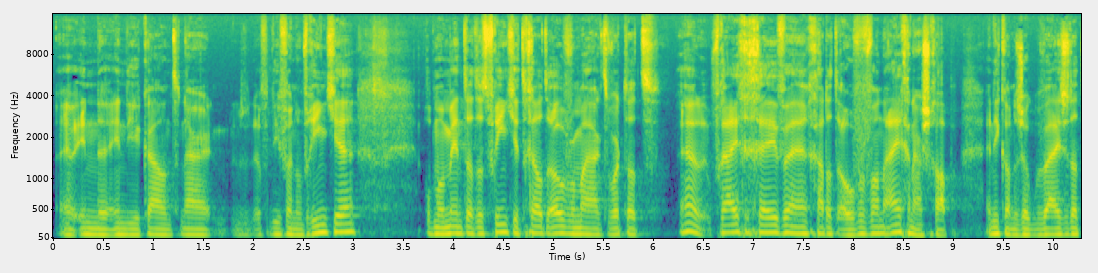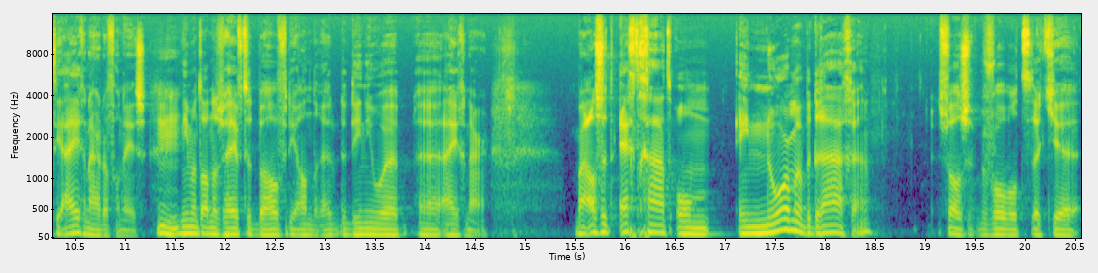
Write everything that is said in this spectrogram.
eh, in, de, in die account naar die van een vriendje. Op het moment dat het vriendje het geld overmaakt, wordt dat ja, vrijgegeven en gaat het over van eigenaarschap. En die kan dus ook bewijzen dat die eigenaar ervan is. Mhm. Niemand anders heeft het behalve die andere, de- die nieuwe eh, eigenaar. Maar als het echt gaat om enorme bedragen, zoals bijvoorbeeld dat je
